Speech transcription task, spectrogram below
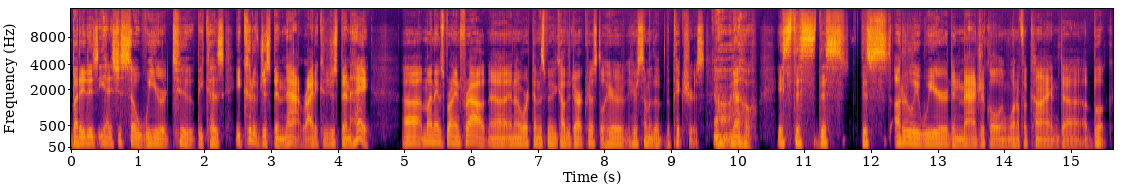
but it is yeah, it's just so weird too because it could have just been that, right? It could have just been, hey, uh, my name's Brian Froud, uh, and I worked on this movie called The Dark Crystal. Here, here's some of the, the pictures. Uh-huh. No, it's this this this utterly weird and magical and one of a kind uh, book.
